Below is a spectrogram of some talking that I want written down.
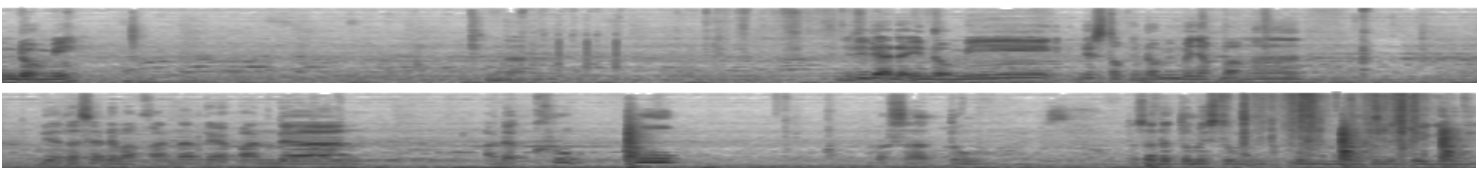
Indomie jadi ada Indomie dia stok Indomie banyak banget. Di atas ada makanan kayak pandan ada kerupuk nomor satu. Terus ada tumis tumis bumbu tumis kayak gini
